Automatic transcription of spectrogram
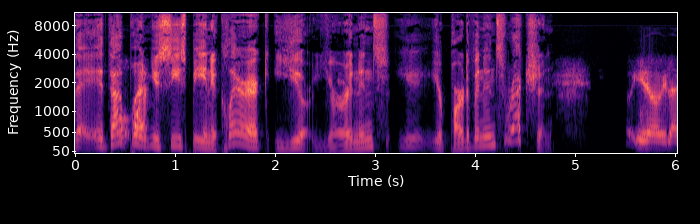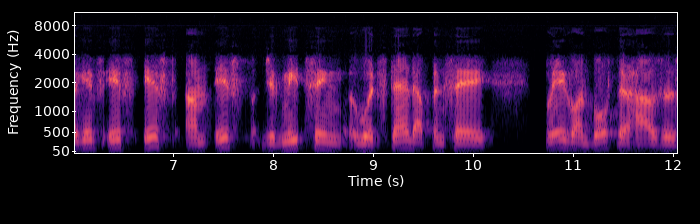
At that Oh, point, you cease being a cleric. You're you're an ins- you- you're part of an insurrection. you know, like if if if um if Jagmeet Singh would stand up and say, plague on both their houses,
